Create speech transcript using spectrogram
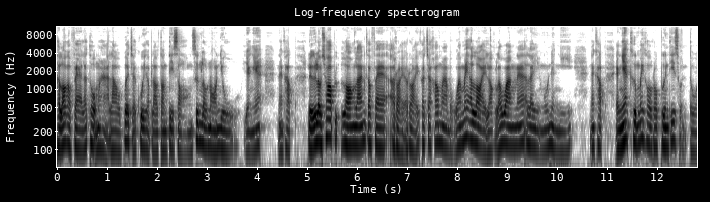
ทะเลาะกับแฟนแล้วโทรมาหาเราเพื่อจะคุยกับเราตอนตีสองซึ่งเรานอนอยู่อย่างเงี้ยนะครับ หรือเราชอบลองร้านกาแฟอร่อยๆ ก็จะเข้ามาบอกว่าไม่อร่อยหรอกระวังนะอะไรอย่างงู้นอย่างนี้นะครับอย่างเงี้ยคือไม่เคารพพื้นที่ส่วนตัว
